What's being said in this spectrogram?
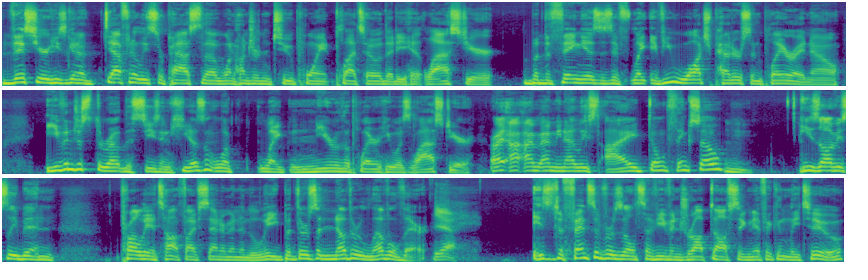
This year, he's going to definitely surpass the 102 point plateau that he hit last year. But the thing is, is if like if you watch Pettersson play right now, even just throughout the season, he doesn't look like near the player he was last year. Right? I, I mean, at least I don't think so. Mm-hmm. He's obviously been probably a top five centerman in the league, but there's another level there Yeah, his defensive results have even dropped off significantly too,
